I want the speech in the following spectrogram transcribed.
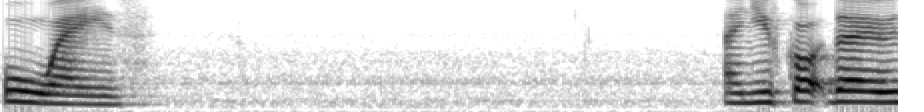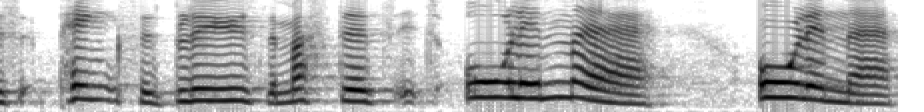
always. And you've got those pinks, the blues, the mustards, it's all in there, all in there.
